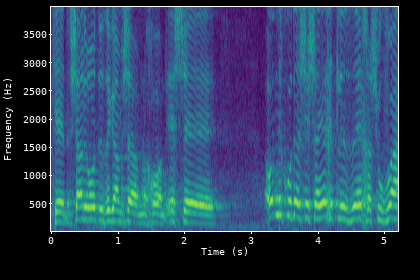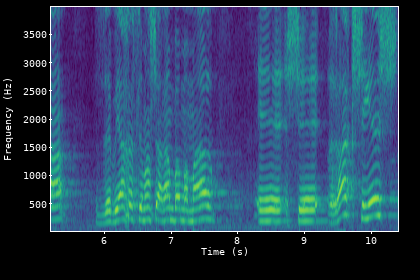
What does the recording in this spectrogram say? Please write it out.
כן, אפשר לראות את זה גם שם, נכון. יש... אה, עוד נקודה ששייכת לזה, חשובה, זה ביחס למה שהרמב"ם אמר, אה, שרק כשיש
